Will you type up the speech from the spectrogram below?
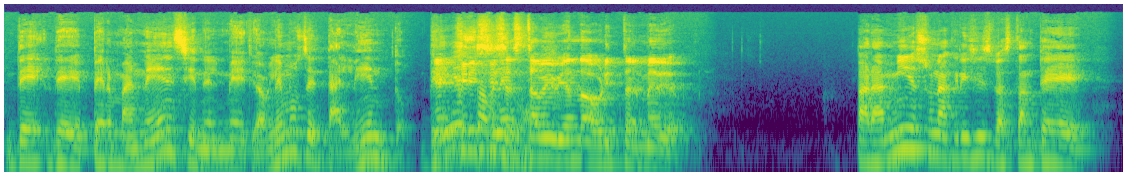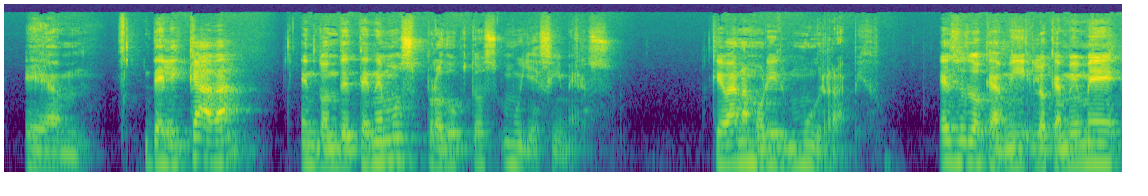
de, de permanencia en el medio, hablemos de talento. De ¿Qué crisis hablemos. está viviendo ahorita el medio? Para mí es una crisis bastante eh, delicada en donde tenemos productos muy efímeros que van a morir muy rápido. Eso es lo que a mí, lo que a mí me,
